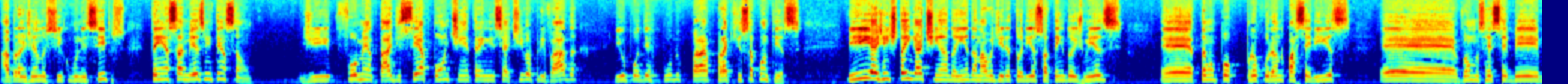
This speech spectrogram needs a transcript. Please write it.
abrangendo os cinco municípios, tem essa mesma intenção de fomentar, de ser a ponte entre a iniciativa privada e o poder público para que isso aconteça. E a gente está engatinhando ainda, a nova diretoria só tem dois meses. Estamos é, procurando parcerias. É, vamos receber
